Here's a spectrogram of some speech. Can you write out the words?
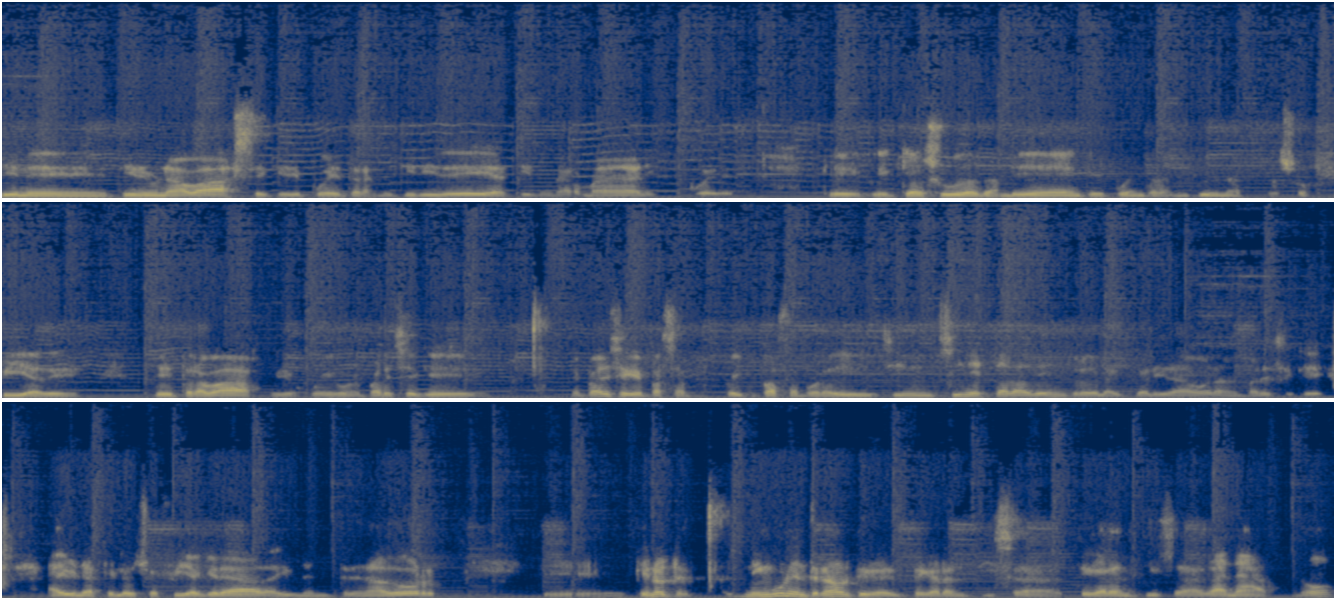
tiene, tiene una base que puede transmitir ideas, tiene un Armani que, que, ayuda también, que pueden transmitir una filosofía de, de trabajo y de juego. Me parece que me parece que pasa, pasa por ahí, sin, sin estar adentro de la actualidad ahora, me parece que hay una filosofía creada, hay un entrenador eh, que no ningún entrenador te, garantiza, te garantiza ganar, ¿no?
